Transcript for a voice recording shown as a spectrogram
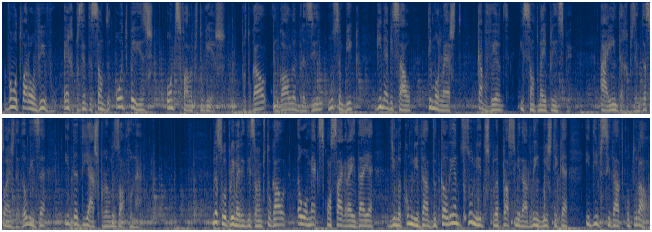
vão atuar ao vivo em representação de oito países onde se fala português: Portugal, Angola, Brasil, Moçambique, Guiné-Bissau, Timor-Leste, Cabo Verde e São Tomé e Príncipe. Há ainda representações da Galiza e da diáspora lusófona. Na sua primeira edição em Portugal, a OMEX consagra a ideia de uma comunidade de talentos unidos pela proximidade linguística e diversidade cultural,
